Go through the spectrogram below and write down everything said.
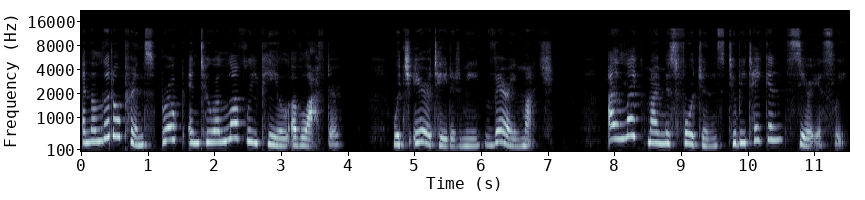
And the little prince broke into a lovely peal of laughter, which irritated me very much. I like my misfortunes to be taken seriously.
